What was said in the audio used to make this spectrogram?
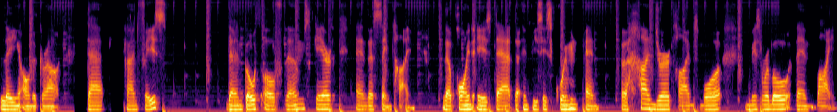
laying on the ground. That plant face. Then both of them scared at the same time. The point is that the NPC screamed and a hundred times more miserable than mine.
